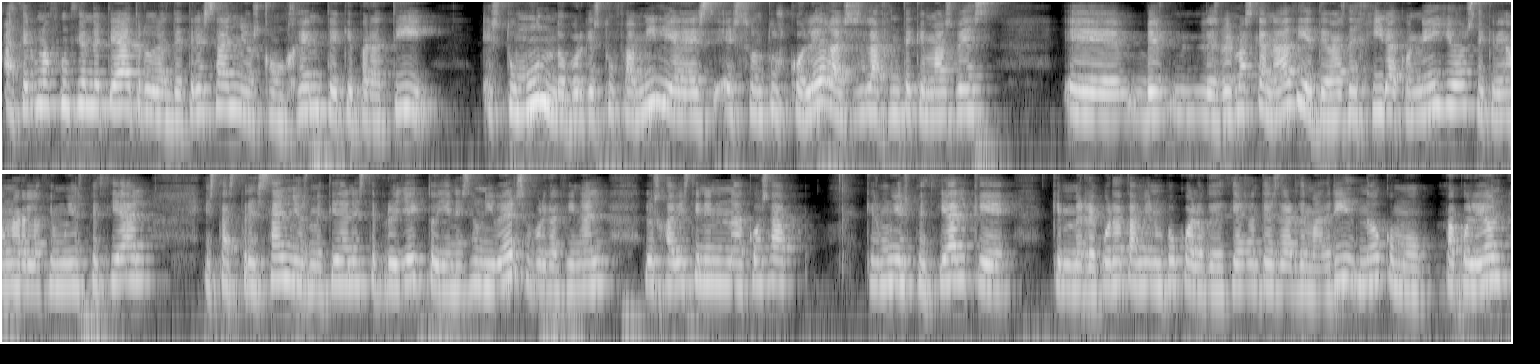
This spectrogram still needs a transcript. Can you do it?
hacer una función de teatro durante tres años con gente que para ti es tu mundo, porque es tu familia, es, son tus colegas, es la gente que más ves eh, les ves más que a nadie, te vas de gira con ellos, se crea una relación muy especial. estás tres años metida en este proyecto y en ese universo, porque al final los Javis tienen una cosa que es muy especial, que, que me recuerda también un poco a lo que decías antes de Art de Madrid, ¿no? Como Paco León,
